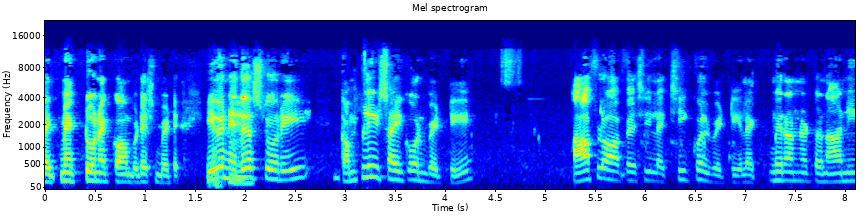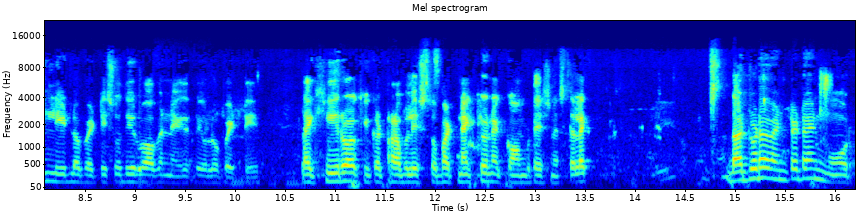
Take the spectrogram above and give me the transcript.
Like neck to neck competition పెట్టి. ఈవెన్ ఇదే స్టోరీ కంప్లీట్ సైకో అని పెట్టి హాఫ్లో ఆపేసి లైక్ సీక్వెల్ పెట్టి లైక్ మీరు అన్నట్టు నాని లీడ్లో పెట్టి సుధీర్ బాబు నెగటివ్లో పెట్టి లైక్ హీరోకి ఇక్కడ ట్రబుల్ ఇస్తూ but neck to neck competition ఇస్తే like that would have entertain more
